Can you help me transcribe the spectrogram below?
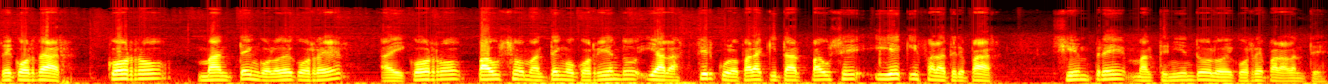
Recordar, corro, mantengo lo de correr. Ahí corro, pauso, mantengo corriendo. Y ahora círculo para quitar pause y X para trepar. Siempre manteniendo lo de correr para adelante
